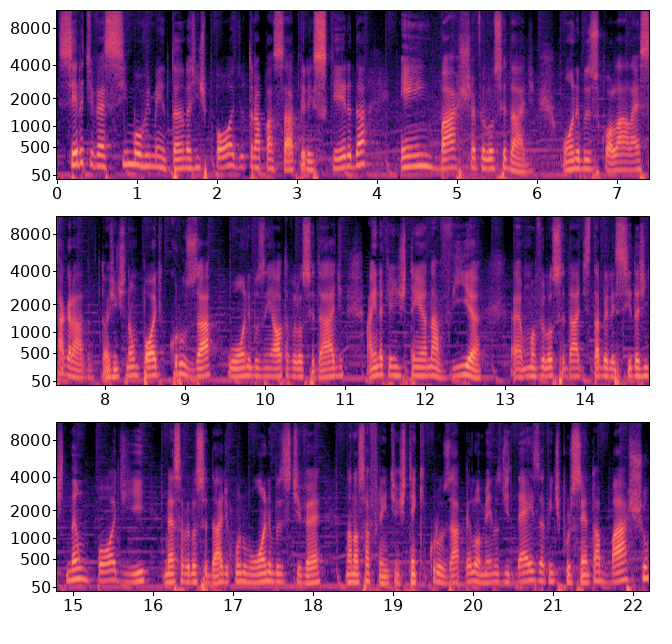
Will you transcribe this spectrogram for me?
Se ele estiver se movimentando, a gente pode ultrapassar pela esquerda em baixa velocidade. O ônibus escolar lá é sagrado, então a gente não pode cruzar o ônibus em alta velocidade, ainda que a gente tenha na via é, uma velocidade estabelecida, a gente não pode ir nessa velocidade quando o ônibus estiver na nossa frente. A gente tem que cruzar pelo menos de 10 a 20% abaixo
